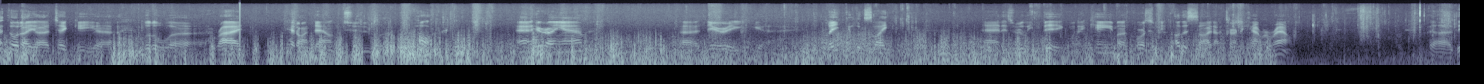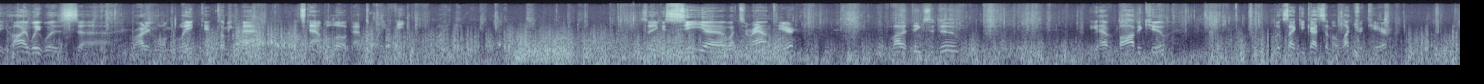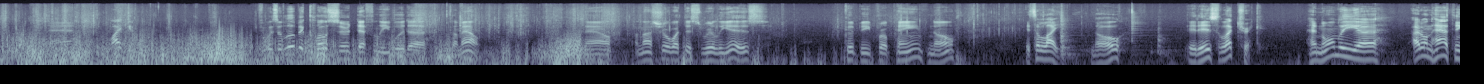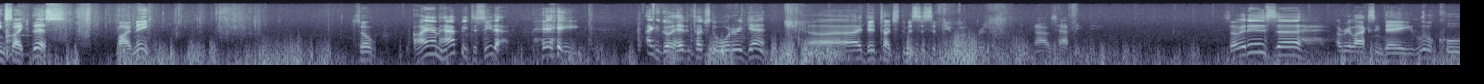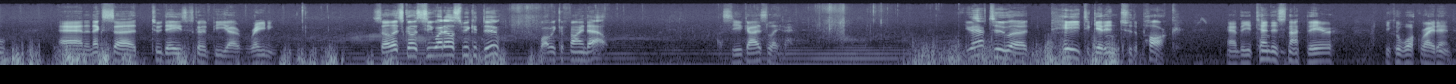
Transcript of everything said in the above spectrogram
I thought I'd uh, take a uh, little uh, ride, head on down to uh, Park. And here I am uh, near a uh, lake, it looks like, and it's really big. When I came across from the other side, I turned the camera around. The highway was riding along the lake and coming back. It's down below about 20 feet. Like. So you can see uh, what's around here. A lot of things to do. You have a barbecue. Looks like you got some electric here. And like it. If it was a little bit closer, definitely would uh, come out. Now, I'm not sure what this really is. Could be propane. No. It's a light. No. It is electric. And normally, uh, I don't have things like this by me. So, I am happy to see that. Hey, I could go ahead and touch the water again. Uh, I did touch the Mississippi River, and I was happy. So it is uh, a relaxing day, a little cool, and the next uh, two days is going to be uh, raining. So let's go see what else we could do, what we could find out. I'll see you guys later. You have to uh, pay to get into the park, and the attendant's not there. You could walk right in.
